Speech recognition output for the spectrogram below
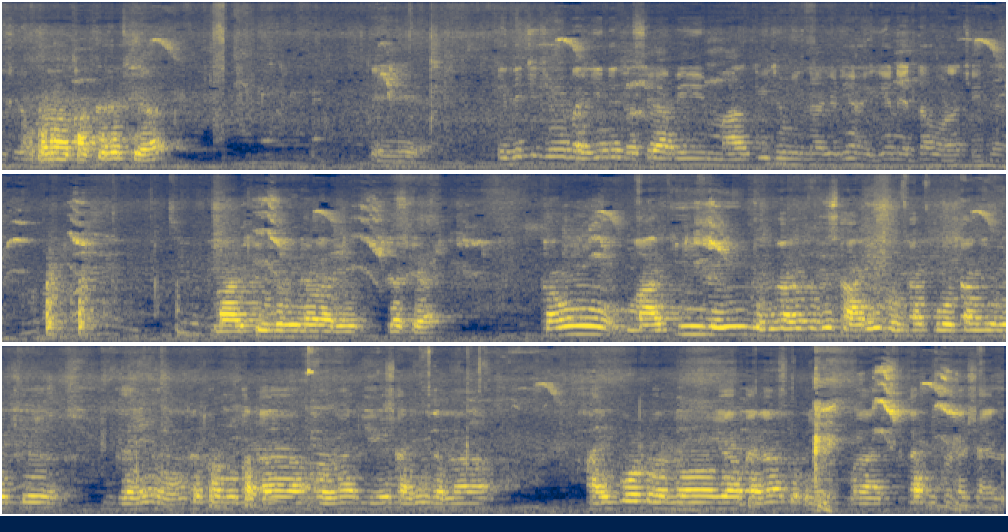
ਤੁਸੀਂ ਆਪਣਾ ਤੱਕ ਰੱਖਿਆ। ਤੇ ਇਹਦੇ ਚ ਜਿਵੇਂ ਬਾਈ ਜੀ ਨੇ ਦੱਸਿਆ ਵੀ ਮਾਲਕੀ ਜ਼ਮੀਨਾਂ ਜਿਹੜੀਆਂ ਹੈਗੀਆਂ ਨੇ ਇਦਾਂ ਹੋਣਾ ਚਾਹੀਦਾ ਮਾਲਕੀ ਜ਼ਮੀਨਾਂ ਬਾਰੇ ਦੱਸਿਆ। ਤਾਂ ਉਹ ਮਾਲਕੀ ਲਈ ਮੈਨੂੰ ਲੱਗਦਾ ਤੁਸੀਂ ਸਾਰੀ ਤੱਕ ਕੋਰਟਾਂ ਦੇ ਵਿੱਚ ਗਏ ਹੋ ਤਾਂ ਤੁਹਾਨੂੰ ਪਤਾ ਹੋਣਾ ਕਿ ਇਹ ਸਾਰੀਆਂ ਗੱਲਾਂ ਹਾਈ ਕੋਰਟ ਵੱਲੋਂ ਜਾਂ ਪਹਿਲਾਂ ਸੁਪਰੀਮ ਤੱਕ ਤੁਹਾਡਾ ਸ਼ਾਇਦ।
